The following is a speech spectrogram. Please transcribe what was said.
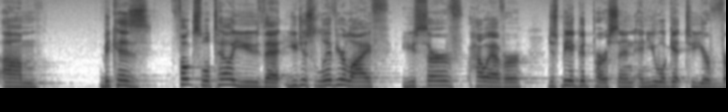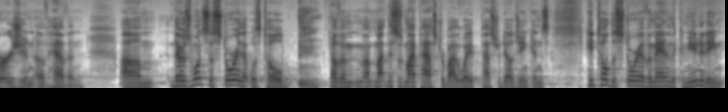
Um, because folks will tell you that you just live your life, you serve however, just be a good person, and you will get to your version of heaven. Um, there was once a story that was told of a, my, this was my pastor, by the way, Pastor Dale Jenkins. He told the story of a man in the community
